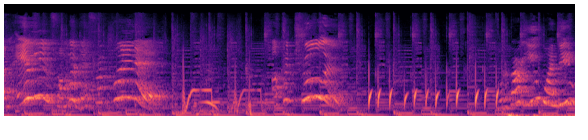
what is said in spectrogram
An alien from a different planet! A controller! What about you, Wendy?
